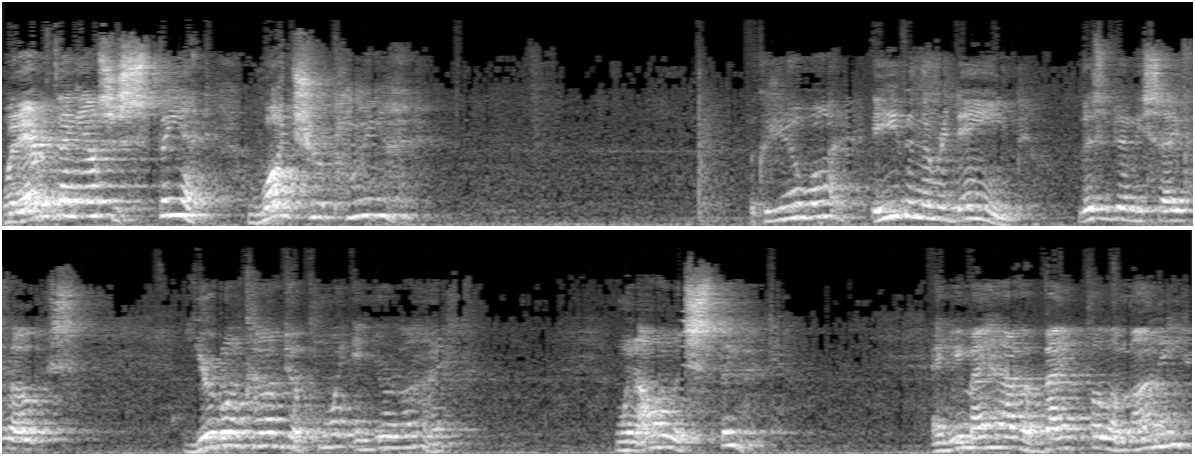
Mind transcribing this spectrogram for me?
When everything else is spent, what's your plan? Because you know what? Even the redeemed, listen to me say, folks, you're going to come to a point in your life when all is spent. And you may have a bank full of money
